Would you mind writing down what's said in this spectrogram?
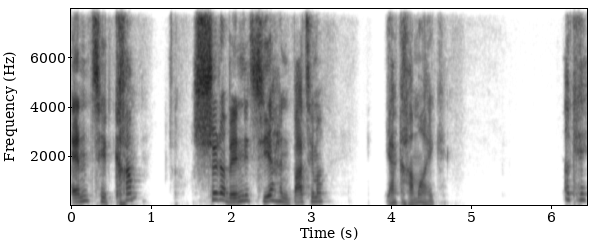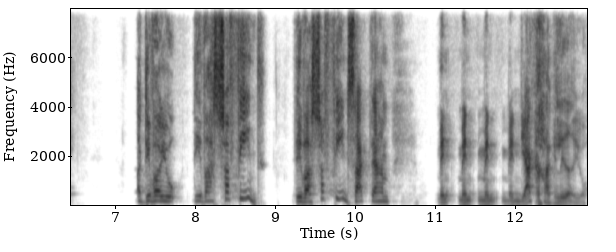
an til et kram. Sødt og venligt siger han bare til mig, jeg krammer ikke. Okay. Og det var jo, det var så fint. Det var så fint sagt af ham. Men, men, men, men jeg krakkelerede jo.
